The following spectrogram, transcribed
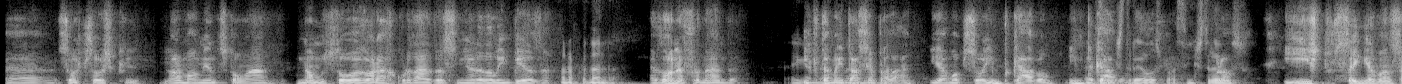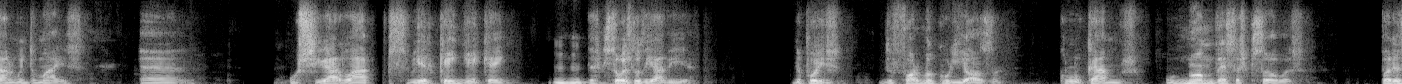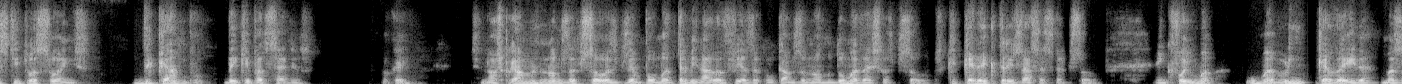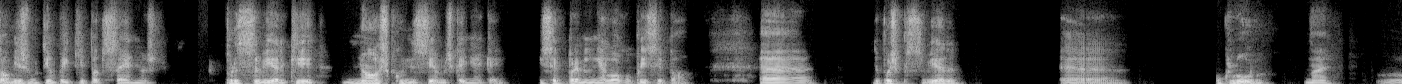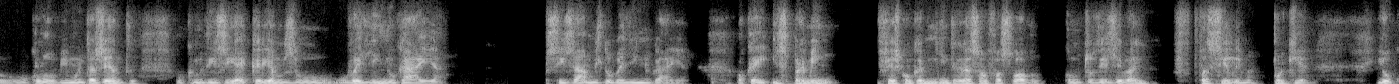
uh, são as pessoas que normalmente estão lá. Não me estou agora a recordar da senhora da limpeza. Dona Fernanda. A Dona Fernanda. E que também está sempre lá. E é uma pessoa impecável. impecável. É cinco estrelas, pá, cinco estrelas. Pronto. E isto sem avançar muito mais. Uh, o chegar lá, perceber quem é quem, uhum. das pessoas do dia a dia. Depois de forma curiosa, colocamos o nome dessas pessoas para situações de campo da equipa de sénios, ok? Se nós os nomes das pessoas, por exemplo, para uma determinada defesa, colocamos o nome de uma destas pessoas que caracterizasse essa pessoa, em que foi uma, uma brincadeira, mas ao mesmo tempo a equipa de sénios perceber que nós conhecemos quem é quem. Isso é que para mim é logo o principal. Uh, depois perceber uh, o clube, não é? O, o, clube. E muita gente o que me dizia é que queríamos o, o velhinho Gaia. Precisamos do velhinho Gaia. Ok, isso para mim fez com que a minha integração fosse logo, como tu dizes bem, facílima. Porquê? Eu,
